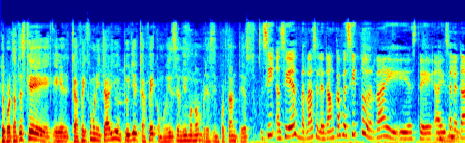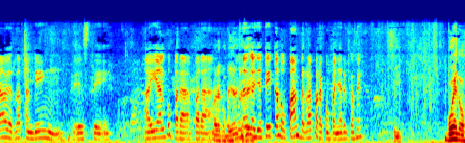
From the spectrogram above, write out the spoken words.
Lo importante es que el café comunitario incluye el café, como dice el mismo nombre, es importante esto. Sí, así es, ¿verdad? Se les da un cafecito, ¿verdad? Y, este, ahí se les da, ¿verdad? También, este, hay algo para, para, unas galletitas o pan, ¿verdad? Para acompañar el café. Sí. Bueno,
